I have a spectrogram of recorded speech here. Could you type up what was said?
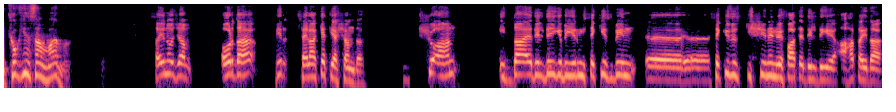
e, çok insan var mı? Sayın hocam orada bir felaket yaşandı. Şu an iddia edildiği gibi 28 bin e, 800 kişinin vefat edildiği Hatay'da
